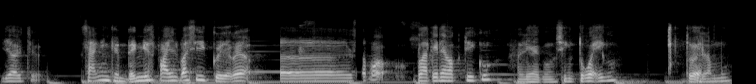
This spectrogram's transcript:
ya cuk saking gendengnya Spanyol pasti iku ya kayak eh apa pelatihnya waktu iku kali aku sing tuwek iku tuwek lemu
